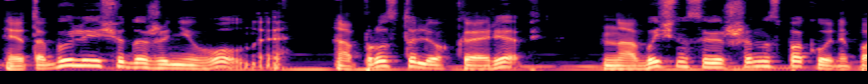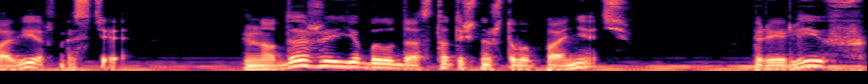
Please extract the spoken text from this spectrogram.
Это были еще даже не волны, а просто легкая рябь на обычно совершенно спокойной поверхности. Но даже ее было достаточно, чтобы понять. Прилив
